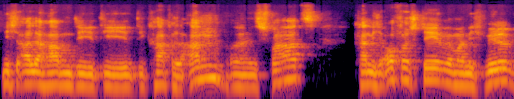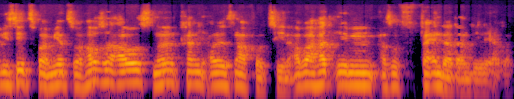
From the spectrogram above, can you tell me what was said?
nicht alle haben die, die, die Kachel an, äh, ist schwarz, kann ich auch verstehen, wenn man nicht will, wie sieht es bei mir zu Hause aus, ne? kann ich alles nachvollziehen, aber hat eben, also verändert dann die Lehre.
